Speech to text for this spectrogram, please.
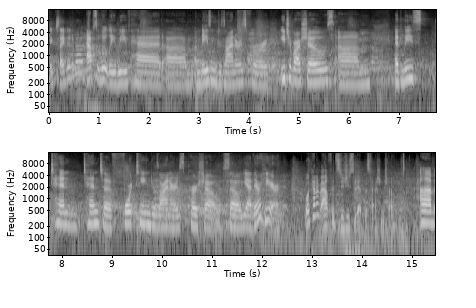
excited about? Absolutely, we've had um, amazing designers for each of our shows. Um, at least 10, 10 to 14 designers per show. So, yeah, they're here. What kind of outfits did you see at this fashion show? Um,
